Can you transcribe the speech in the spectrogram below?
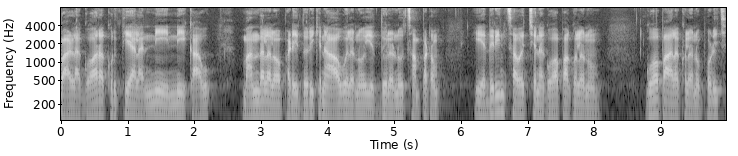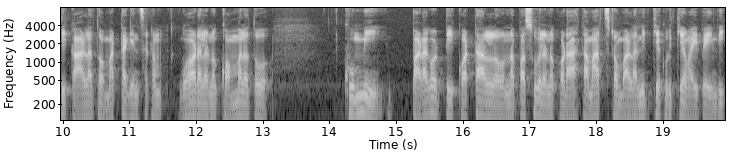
వాళ్ళ ఘోర కృత్యాలన్నీ ఇన్నీ కావు. మందలలో పడి దొరికిన ఆవులను ఎద్దులను చంపటం ఎదిరించవచ్చిన గోపాకులను గోపాలకులను పొడిచి కాళ్ళతో మట్టగించటం గోడలను కొమ్మలతో కుమ్మి పడగొట్టి కొట్టాలలో ఉన్న పశువులను కూడా తమార్చడం వాళ్ళ నిత్య కృత్యం అయిపోయింది.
